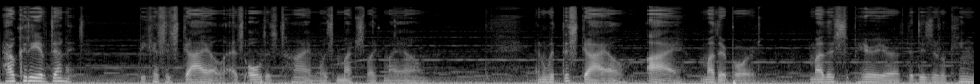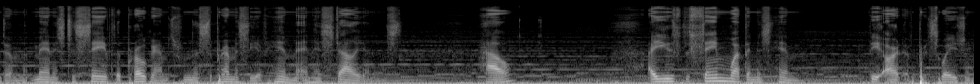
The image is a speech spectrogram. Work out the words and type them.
How could he have done it? Because his guile, as old as time, was much like my own. And with this guile, I, Motherboard, Mother Superior of the Digital Kingdom, managed to save the programs from the supremacy of him and his stallions. How? I used the same weapon as him, the art of persuasion.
